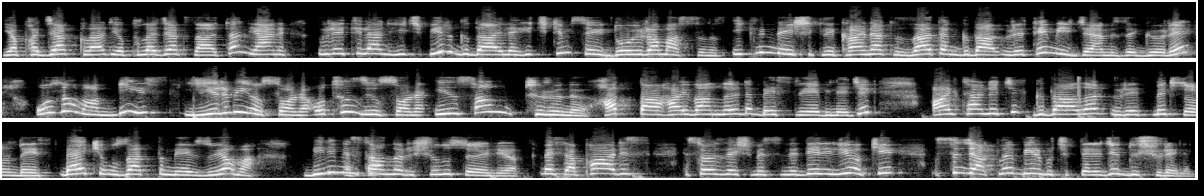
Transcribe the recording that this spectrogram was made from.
yapacaklar, yapılacak zaten. Yani üretilen hiçbir gıda ile hiç kimseyi doyuramazsınız. İklim değişikliği kaynaklı zaten gıda üretemeyeceğimize göre o zaman biz 20 yıl sonra, 30 yıl sonra insan türünü hatta hayvanları da besleyebilecek alternatif gıdalar üretmek zorundayız. Belki uzattım mevzuyu ama bilim insanları şunu söylüyor. Mesela Paris Sözleşmesi'nde deniliyor ki sıcaklığı bir buçuk derece düşürelim.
